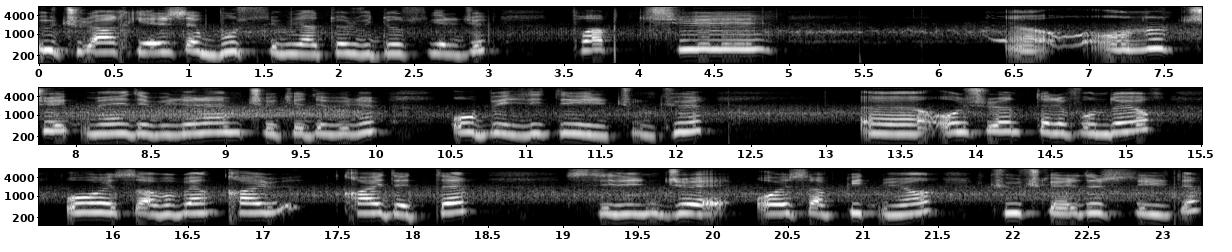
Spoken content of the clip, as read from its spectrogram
3 like gelirse bu simülatör videosu gelecek. PUBG e, onu çekmeye de bilirim, çekebilirim. O belli değil çünkü. E, o şu an telefonda yok. O hesabı ben kay kaydettim. Silince o hesap gitmiyor. 2-3 keredir sildim.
